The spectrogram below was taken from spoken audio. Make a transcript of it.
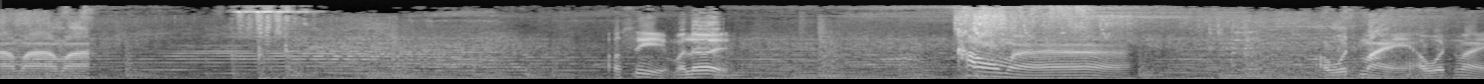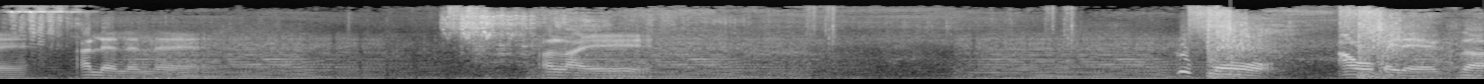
มามามาเอาสิ มาเลย เข้ามาอาวุธใหม่อาวุธใหม่อะไรและอะไร ลูกโมเอาไปแดกซะ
